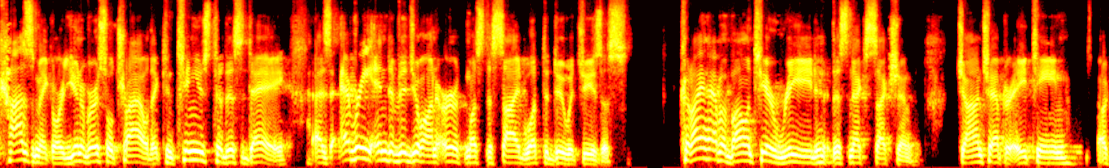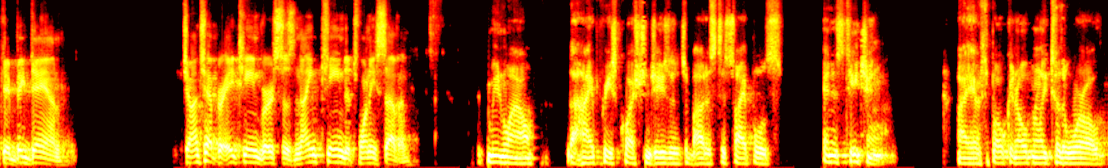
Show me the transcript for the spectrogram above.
cosmic or universal trial that continues to this day as every individual on earth must decide what to do with Jesus. Could I have a volunteer read this next section? John chapter 18. Okay, Big Dan. John chapter 18, verses 19 to 27. Meanwhile, the high priest questioned Jesus about his disciples and his teaching. I have spoken openly to the world,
